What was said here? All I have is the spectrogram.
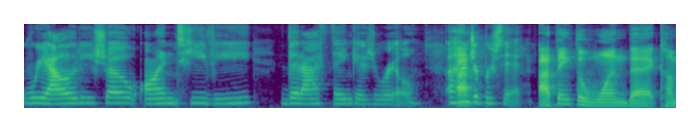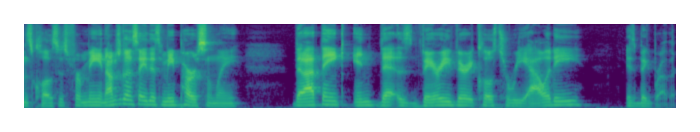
reality show on TV that I think is real. A hundred percent. I think the one that comes closest for me, and I'm just gonna say this me personally, that I think in that is very very close to reality is Big Brother.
